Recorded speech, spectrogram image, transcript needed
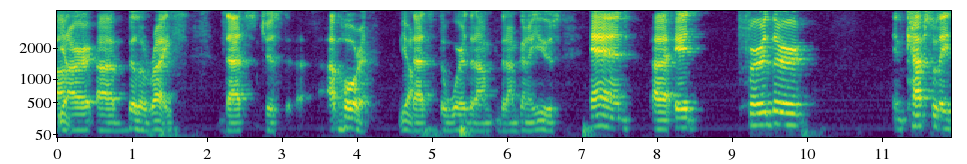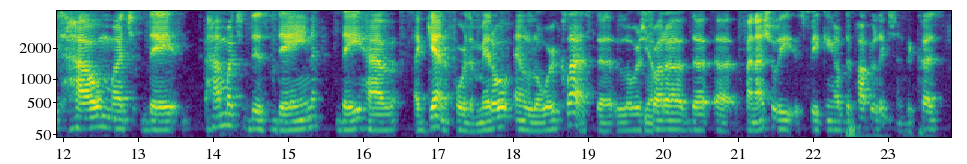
on Yes. our uh, Bill of Rights. That's just abhorrent. Yeah. That's the word that I'm that I'm going to use, and uh, it further encapsulates how much they how much disdain they have again for the middle and lower class, the lower Yep. strata of the uh, financially speaking of the population, because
